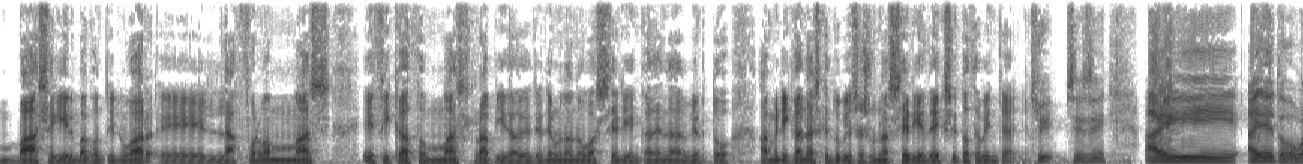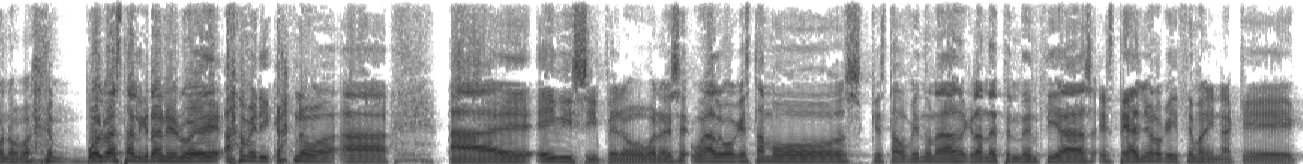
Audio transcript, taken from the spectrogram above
va a seguir, va a continuar. Eh, la forma más eficaz o más rápida de tener una nueva serie en cadena abierto americana es que tuvieses una serie de éxito hace 20 años. Sí, sí, sí. Hay, hay de todo. Bueno, vuelve hasta el gran héroe americano a, a ABC, pero bueno, es algo que estamos, que estamos viendo, una de las grandes tendencias este año, lo que dice Marina, que,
